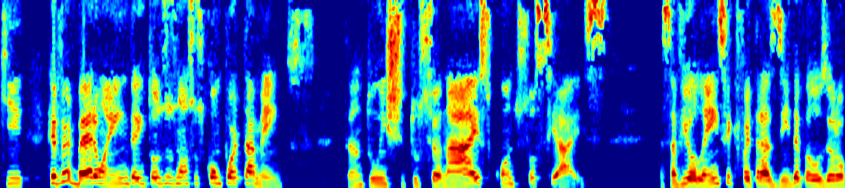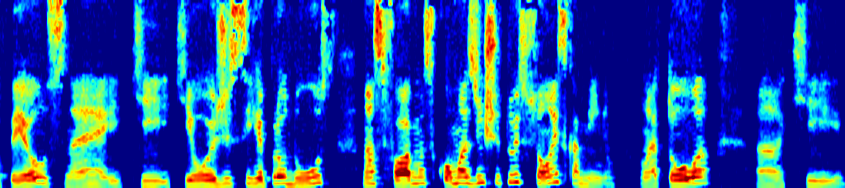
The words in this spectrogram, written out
que reverberam ainda em todos os nossos comportamentos, tanto institucionais quanto sociais. Essa violência que foi trazida pelos europeus, né, e que, que hoje se reproduz nas formas como as instituições caminham. Não é à toa ah, que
